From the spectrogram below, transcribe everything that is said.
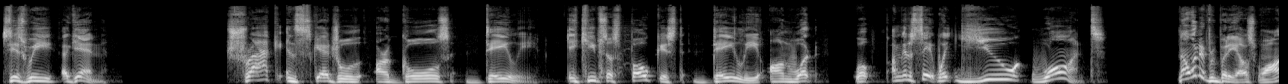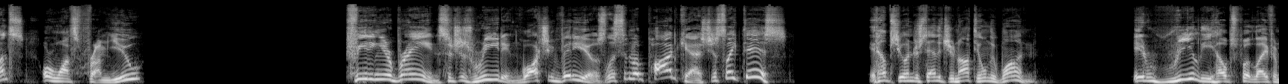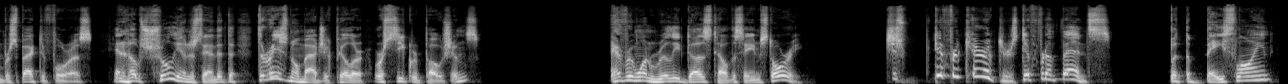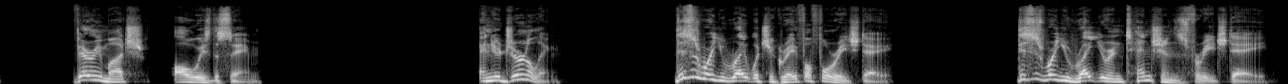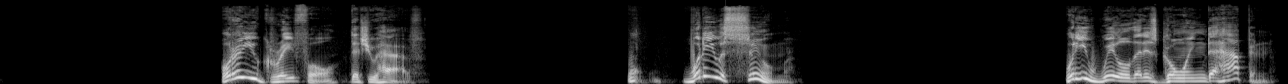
See, as we, again, track and schedule our goals daily, it keeps us focused daily on what well, I'm going to say what you want, not what everybody else wants or wants from you. Feeding your brain, such as reading, watching videos, listening to podcasts just like this. It helps you understand that you're not the only one. It really helps put life in perspective for us, and it helps truly understand that the, there is no magic pillar or secret potions. Everyone really does tell the same story, just different characters, different events. But the baseline very much always the same. And your journaling. This is where you write what you're grateful for each day. This is where you write your intentions for each day. What are you grateful that you have? What do you assume? What do you will that is going to happen?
